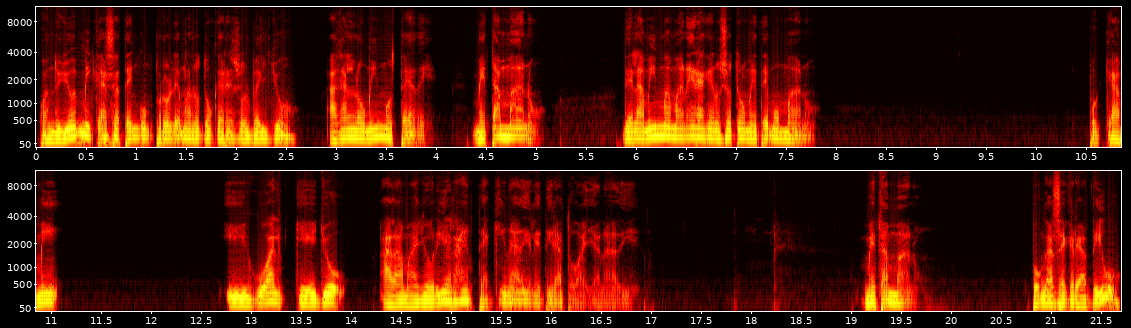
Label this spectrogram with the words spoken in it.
Cuando yo en mi casa tengo un problema, lo tengo que resolver yo. Hagan lo mismo ustedes. Metan mano. De la misma manera que nosotros metemos mano. Porque a mí, igual que yo, a la mayoría de la gente, aquí nadie le tira toalla a nadie. Metan mano. Pónganse creativos.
